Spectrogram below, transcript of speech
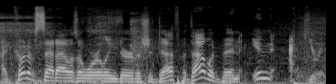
I could have said I was a whirling dervish of death, but that would have been inaccurate.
